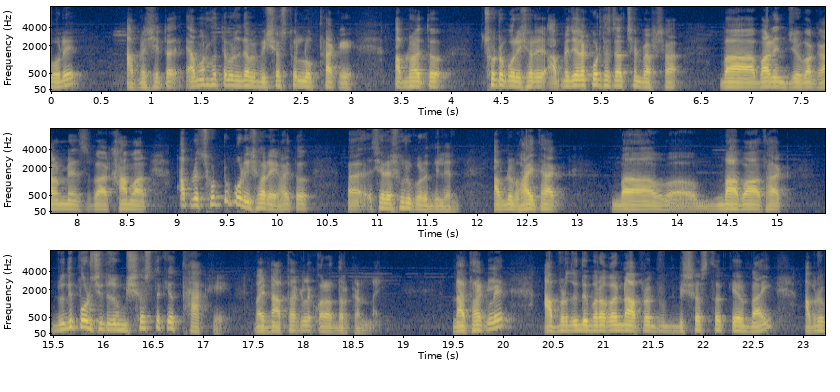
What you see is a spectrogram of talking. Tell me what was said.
করে আপনি সেটা এমন হতে পারে যদি আপনার বিশ্বস্ত লোক থাকে, আপনি হয়তো ছোট পরিসরে আপনি যারা করতে চাচ্ছেন ব্যবসা বা বাণিজ্য বা গার্মেন্টস বা খামার, আপনি ছোট্ট পরিসরে হয়তো সেটা শুরু করে দিলেন। আপনার ভাই থাক বা, বাবা থাক, যদি পরিচিত বিশ্বস্ত কেউ থাকে, ভাই না থাকলে করার দরকার নাই। না থাকলে আপনার যদি মনে করেন, না, আপনার বিশ্বস্ত কেউ নাই, আপনার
